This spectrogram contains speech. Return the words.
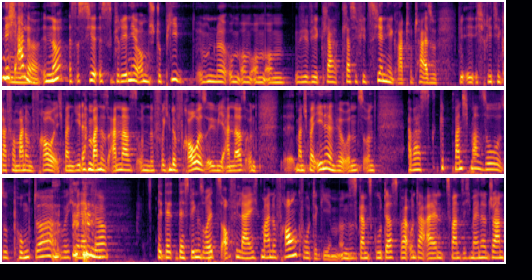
nicht mhm. alle, ne? Es ist hier, es, wir reden hier um stupid, um, um, um, um, um wir, wir klassifizieren hier gerade total. Also ich rede hier gerade von Mann und Frau. Ich meine, jeder Mann ist anders und eine, jede Frau ist irgendwie anders und äh, manchmal ähneln wir uns. Und aber es gibt manchmal so, so Punkte, wo ich mir denke, Deswegen soll es auch vielleicht mal eine Frauenquote geben. Und es ist ganz gut, dass bei unter allen 20 Managern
